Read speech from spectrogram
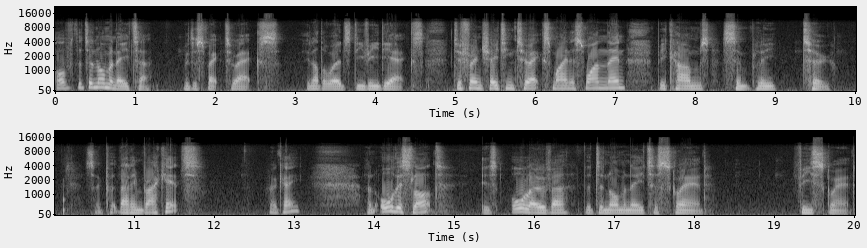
of the denominator with respect to x. In other words, dv dx. Differentiating 2x minus 1 then becomes simply 2. So put that in brackets. Okay? And all this lot is all over the denominator squared. v squared.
